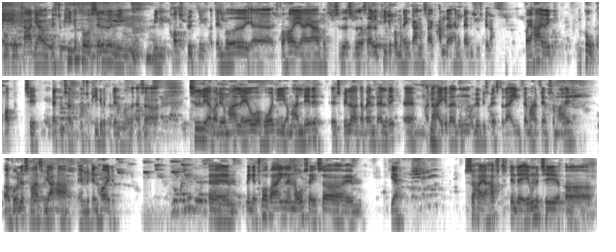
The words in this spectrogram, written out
jo, det er jo klart, jeg, hvis du kigger på selve min, min kropsbygning, og den måde, jeg, for høj jeg er, og så videre, så videre, så havde du kigget på mig dengang og sagt, ham der, han er badmintonspiller. For jeg har jo ikke en god krop til badminton, hvis du kigger det på den måde. Altså, tidligere var det jo meget lave og hurtige og meget lette øh, spillere, der vandt alt, ikke? Um, og der har ikke været nogen olympisk mester, der er 1,95 som mig, og vundet så meget, som jeg har øh, med den højde. Øh, men jeg tror bare af en eller anden årsag, så øh, ja, så har jeg haft den der evne til at,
